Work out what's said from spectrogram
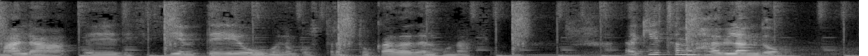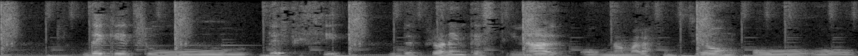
mala, eh, deficiente o bueno, pues trastocada de alguna forma. Aquí estamos hablando de que tu déficit de flora intestinal o una mala función o,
